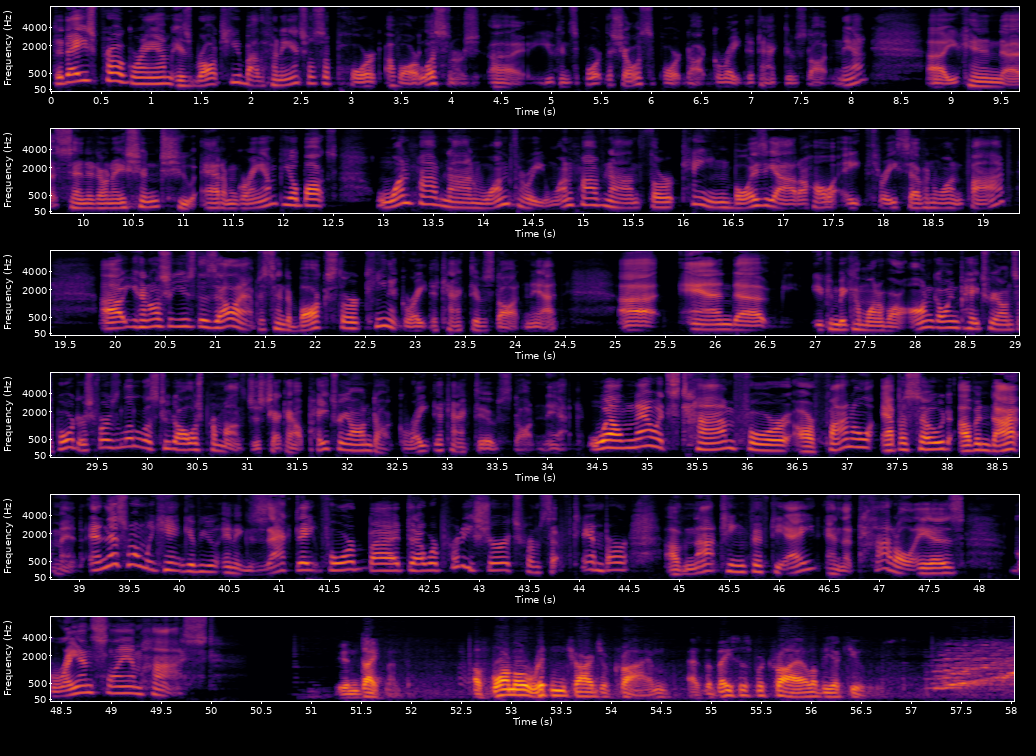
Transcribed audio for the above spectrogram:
Today's program is brought to you by the financial support of our listeners. Uh, you can support the show at support.greatdetectives.net. Uh, you can uh, send a donation to Adam Graham, P.O. Box 15913 15913, Boise, Idaho 83715. Uh, you can also use the Zelle app to send a box 13 at greatdetectives.net. Uh, and uh, you can become one of our ongoing Patreon supporters for as little as $2 per month. Just check out patreon.greatdetectives.net. Well, now it's time for our final episode of Indictment. And this one we can't give you an exact date for, but uh, we're pretty sure it's from September of 1958. And the title is Grand Slam Heist. Indictment. A formal written charge of crime as the basis for trial of the accused.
